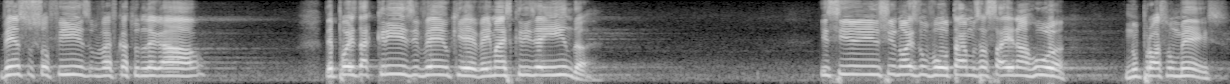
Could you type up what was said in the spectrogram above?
Vença o sofismo, vai ficar tudo legal. Depois da crise vem o que? Vem mais crise ainda. E se, e se nós não voltarmos a sair na rua no próximo mês?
